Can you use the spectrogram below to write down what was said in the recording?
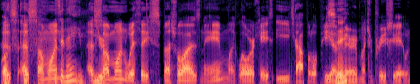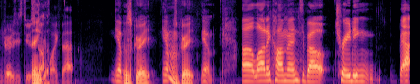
Well, As as someone it's a name. as You're- someone with a specialized name like lowercase e, capital P, I See? very much appreciate when jerseys do There stuff go. like that. Yep. it was great. Yep. It was great. Yep, a lot of comments about trading ba-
